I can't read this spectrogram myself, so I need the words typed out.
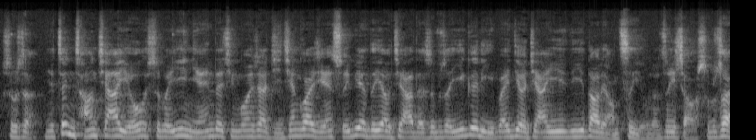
是不是？你正常加油是不是？一年的情况下几千块钱随便都要加的，是不是？一个礼拜就要加一一到两次油了，最少是不是？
